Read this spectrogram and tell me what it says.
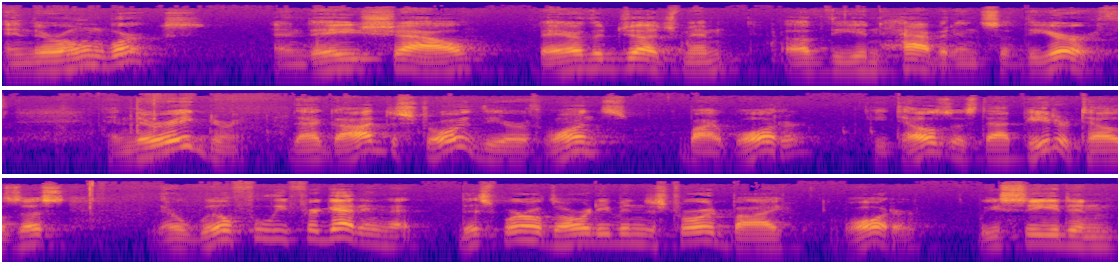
in their own works, and they shall bear the judgment of the inhabitants of the earth. And they're ignorant that God destroyed the earth once by water. He tells us that. Peter tells us they're willfully forgetting that this world's already been destroyed by water. We see it in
